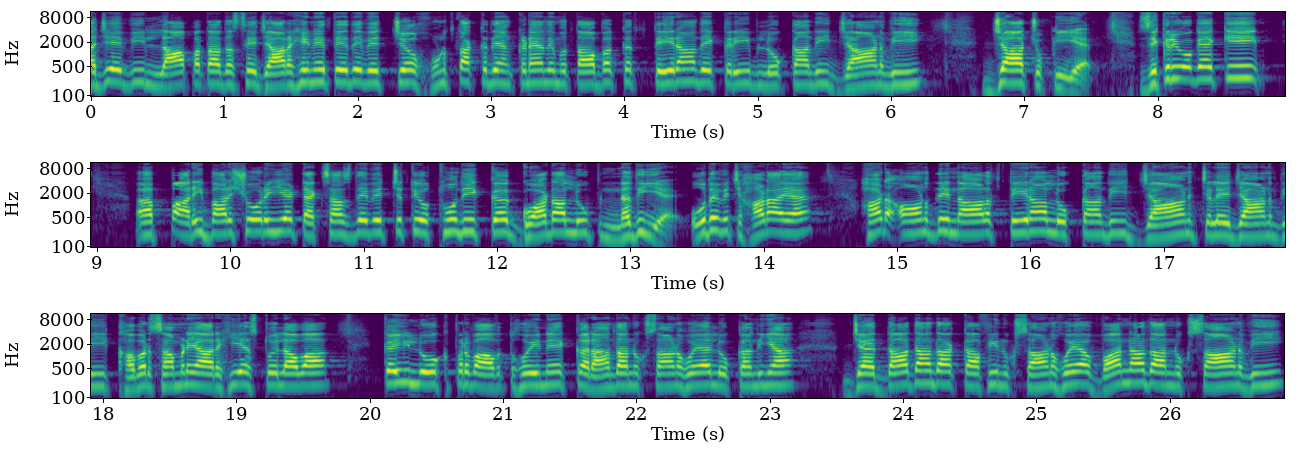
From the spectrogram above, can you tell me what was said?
ਅਜੇ ਵੀ ਲਾਪਤਾ ਦੱਸੇ ਜਾ ਰਹੇ ਨੇ ਤੇ ਇਹਦੇ ਵਿੱਚ ਹੁਣ ਤੱਕ ਦੇ ਅੰਕੜਿਆਂ ਦੇ ਮੁਤਾਬਕ 13 ਦੇ ਕਰੀਬ ਲੋਕਾਂ ਦੀ ਜਾਨ ਵੀ ਜਾ ਚੁੱਕੀ ਹੈ। ਜ਼ਿਕਰਯੋਗ ਹੈ ਕਿ ਭਾਰੀ ਬਾਰਿਸ਼ ਹੋ ਰਹੀ ਹੈ ਟੈਕਸਾਸ ਦੇ ਵਿੱਚ ਤੇ ਉੱਥੋਂ ਦੀ ਇੱਕ ਗੁਆਡਾਲੂਪ ਨਦੀ ਹੈ, ਉਹਦੇ ਵਿੱਚ ਹੜ੍ਹ ਆਇਆ ਹੜ੍ਹ ਆਉਣ ਦੇ ਨਾਲ 13 ਲੋਕਾਂ ਦੀ ਜਾਨ ਚਲੇ ਜਾਣ ਦੀ ਖਬਰ ਸਾਹਮਣੇ ਆ ਰਹੀ ਹੈ। ਇਸ ਤੋਂ ਇਲਾਵਾ ਕਈ ਲੋਕ ਪ੍ਰਭਾਵਿਤ ਹੋਏ ਨੇ, ਘਰਾਂ ਦਾ ਨੁਕਸਾਨ ਹੋਇਆ, ਲੋਕਾਂ ਦੀਆਂ ਜਾਇਦਾਦਾਂ ਦਾ ਕਾਫੀ ਨੁਕਸਾਨ ਹੋਇਆ, ਵਾਹਨਾਂ ਦਾ ਨੁਕਸਾਨ ਵੀ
